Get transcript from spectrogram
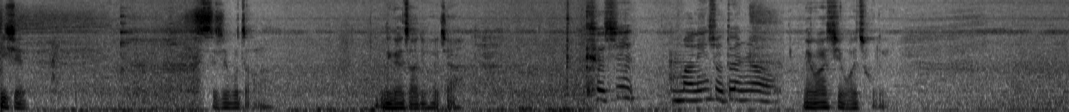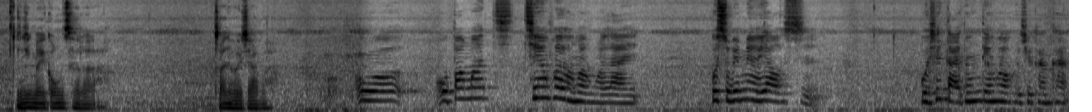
一贤，时间不早了，你该早点回家。可是马铃薯炖肉，没关系，我会处理。已经没公车了，早点回家吧。我我爸妈今天会很晚回来，我手边没有钥匙，我先打一通电话回去看看。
